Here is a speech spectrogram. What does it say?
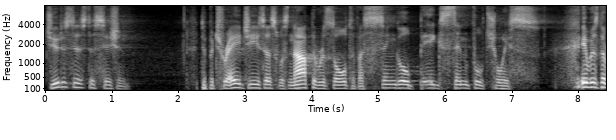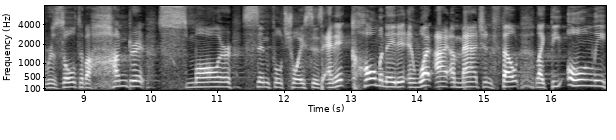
Judas's decision to betray Jesus was not the result of a single big sinful choice. It was the result of a hundred smaller sinful choices, and it culminated in what I imagine felt like the only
